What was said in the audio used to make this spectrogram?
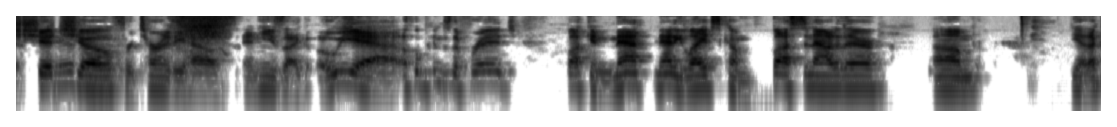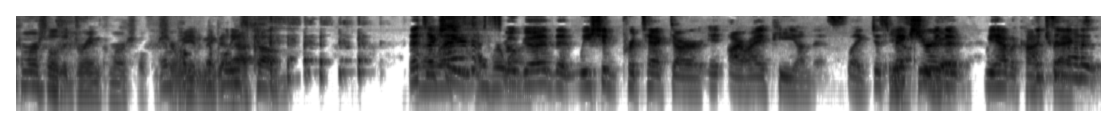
shit Cheers show, fraternity house. And he's like, oh yeah, opens the fridge. Fucking nat- natty lights come busting out of there. Um, yeah, that commercial is a dream commercial for sure. po- We need to make that happen. come. That's Yeah, actually right. so Everyone. good that we should protect our our IP on this. Like, just Yeah. make sure that we have a Been sitting on contract.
